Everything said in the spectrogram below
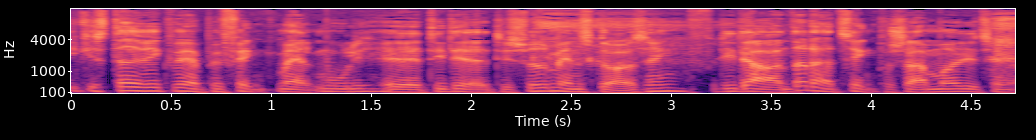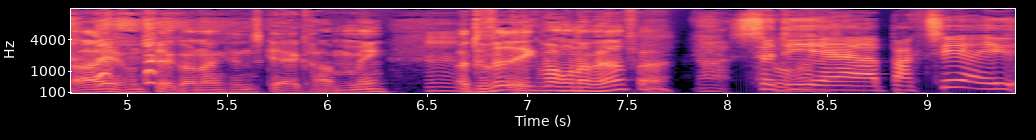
de kan stadigvæk være befængt med alt muligt, øh, de der de søde mennesker også, ikke? Fordi der er andre, der har tænkt på samme måde, de tænker, ej, hun ser godt nok, den skal jeg kramme, ikke? Mm. Og du ved ikke, hvor hun har været før? Så det er bakterier,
